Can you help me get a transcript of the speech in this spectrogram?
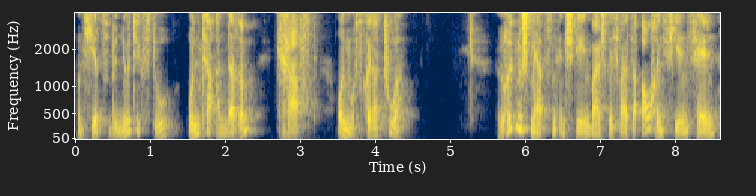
Und hierzu benötigst du unter anderem Kraft und Muskulatur. Rückenschmerzen entstehen beispielsweise auch in vielen Fällen,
